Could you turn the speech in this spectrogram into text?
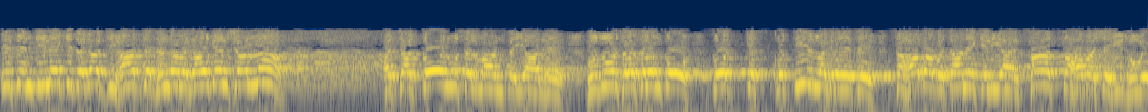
اس انٹینے کی جگہ جہاد کا جھنڈا لگاؤ گے انشاءاللہ۔ اچھا کون مسلمان تیار ہے؟ حضور صلی اللہ علیہ وسلم کو کو, کو تیر لگ رہے تھے۔ صحابہ بچانے کے لیے آئے سات صحابہ شہید ہوئے۔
